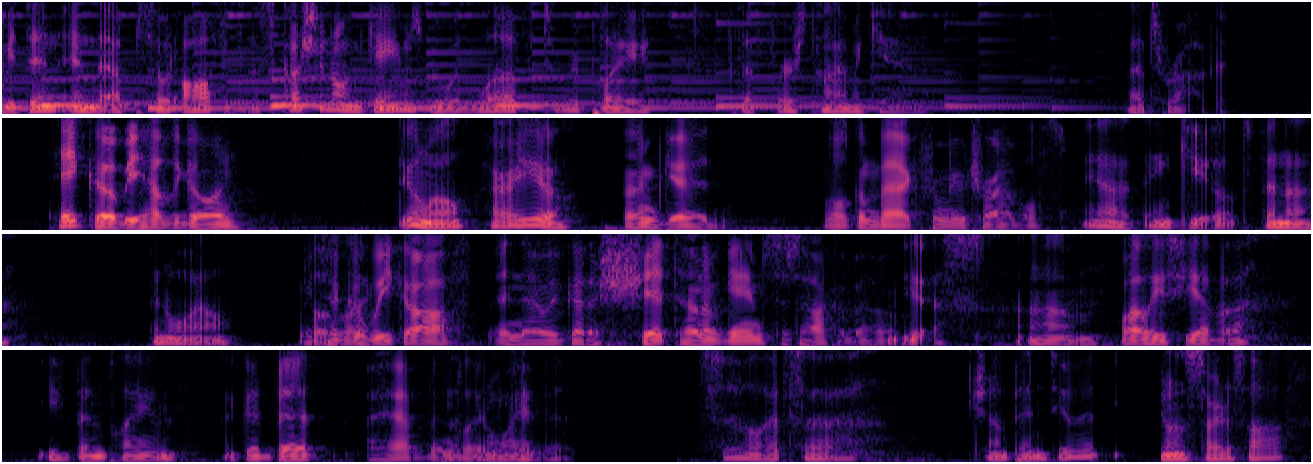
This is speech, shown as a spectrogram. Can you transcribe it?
We then end the episode off with a discussion on games we would love to replay for the first time again. Let's rock. Hey, Kobe, how's it going? Doing well. How are you? I'm good. Welcome back from your travels. Yeah, thank you. It's been a been a while. We took a week off, and now we've got a shit ton of games to talk about. Yes. Um, well, at least you have a you've been playing a good bit. I have been playing a good bit. So let's uh jump into it. You want to start us off?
